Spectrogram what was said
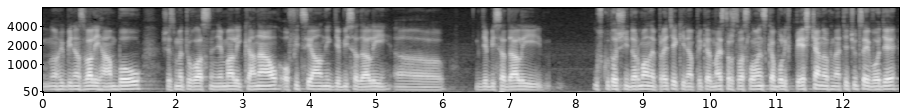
mnohí by nazvali hambou, že sme tu vlastne nemali kanál oficiálny, kde by sa dali, uh, kde by sa dali uskutočniť normálne preteky. Napríklad majstrovstva Slovenska boli v Piešťanoch na tečúcej vode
